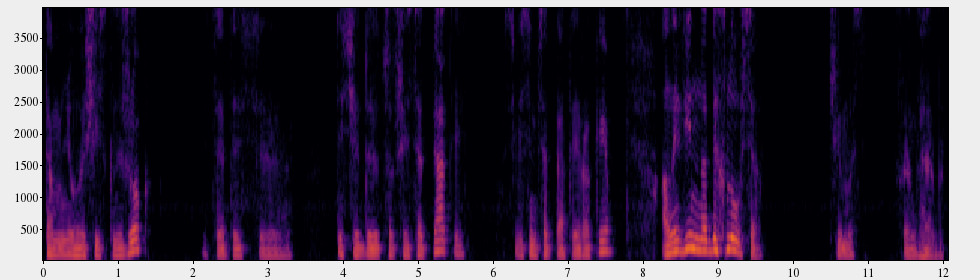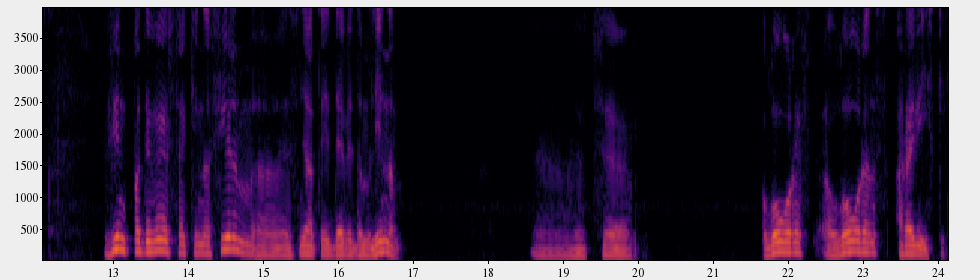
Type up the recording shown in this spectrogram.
там в нього шість книжок, і це десь е, 1965 85 роки. Але він надихнувся чимось, Френк Герберт. Він подивився кінофільм, е, знятий Девідом Ліном. Е, Це Лоуренс, Лоуренс Аравійський.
